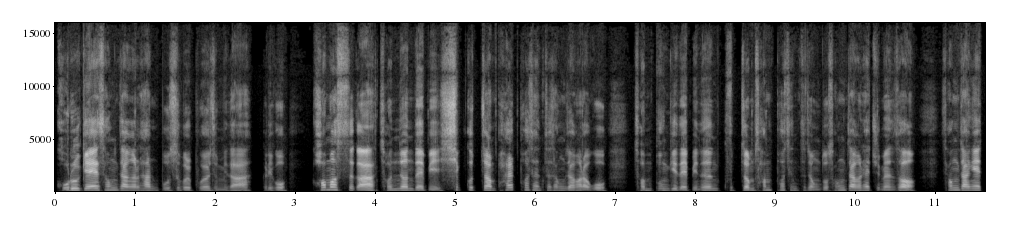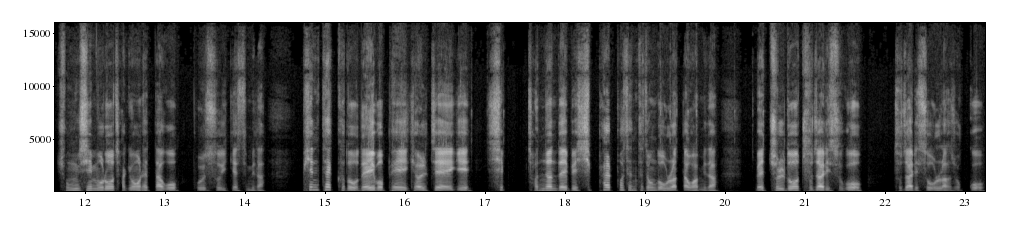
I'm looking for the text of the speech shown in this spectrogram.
고르게 성장을 한 모습을 보여줍니다. 그리고 커머스가 전년 대비 19.8% 성장을 하고 전분기 대비는 9.3% 정도 성장을 해주면서 성장의 중심으로 작용을 했다고 볼 수 있겠습니다. 핀테크도 네이버페이 결제액이 10, 전년 대비 18% 정도 올랐다고 합니다. 매출도 두 자릿수고 두 자릿수 올라줬고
